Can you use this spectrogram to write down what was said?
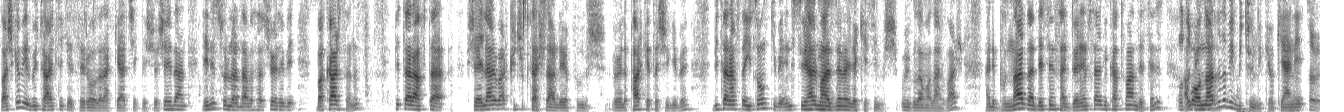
başka bir müteahhitlik eseri olarak gerçekleşiyor. Şeyden deniz surlarından mesela şöyle bir bakarsanız bir tarafta şeyler var. Küçük taşlarla yapılmış. Böyle parke taşı gibi. Bir tarafta yutong gibi endüstriyel malzemeyle kesilmiş uygulamalar var. Hani bunlar da deseniz hani dönemsel bir katman deseniz ama onlarda da bir bütünlük yok. Yani evet, tabii,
